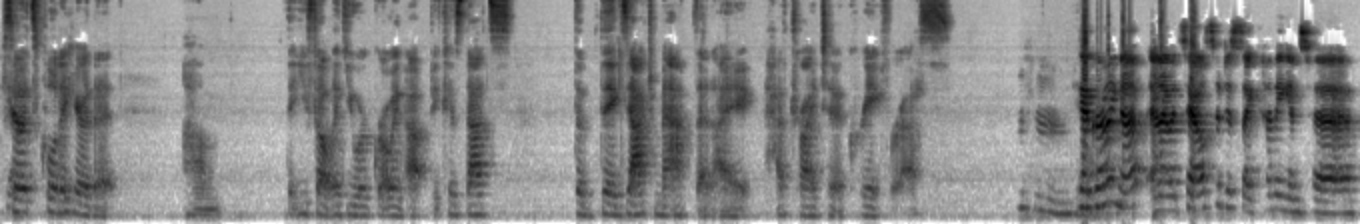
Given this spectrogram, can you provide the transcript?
So it's cool to hear that um, that you felt like you were growing up because that's the, the exact map that I have tried to create for us. hmm Yeah, growing up, and I would say also just like coming into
